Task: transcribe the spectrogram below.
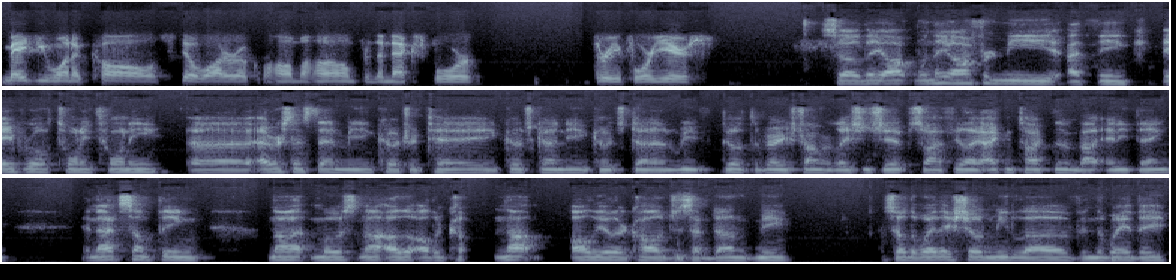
made you want to call Stillwater, Oklahoma home for the next four, three, four years? So they when they offered me, I think April of 2020. Uh, ever since then, me and Coach Rattay, Coach Gundy, and Coach Dunn, we've built a very strong relationship. So I feel like I can talk to them about anything, and that's something not most, not other, other, not all the other colleges have done with me. So the way they showed me love and the way they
